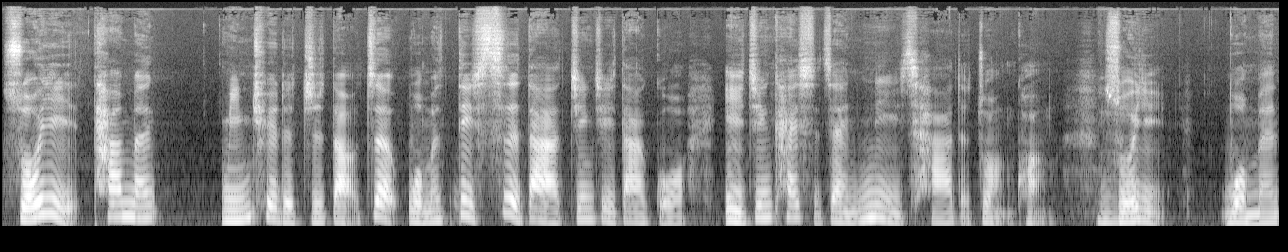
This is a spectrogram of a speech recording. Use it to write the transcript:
所以他们明确的知道，这我们第四大经济大国已经开始在逆差的状况，所以我们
